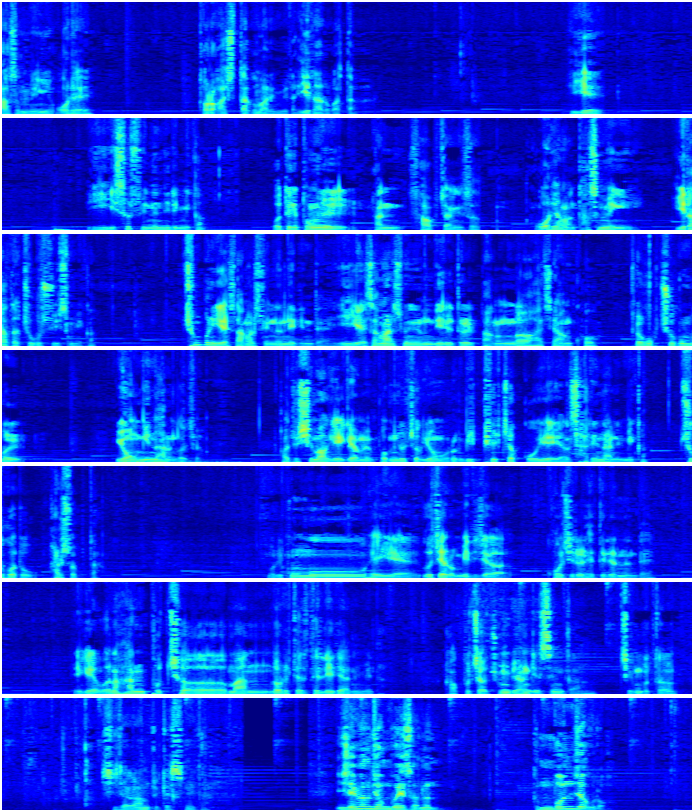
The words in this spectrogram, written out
다섯 명이 올해 돌아가셨다 그 말입니다. 일하러 갔다가. 이게, 이게 있을 수 있는 일입니까? 어떻게 동일한 사업장에서 올해만 다섯 명이 일하다 죽을 수 있습니까? 충분히 예상할 수 있는 일인데, 이 예상할 수 있는 일들을 방어하지 않고 결국 죽음을 용인하는 거죠. 아주 심하게 얘기하면 법률적 용어로 미필적 고의에 의한 살인 아닙니까? 죽어도 할 수 없다. 우리 국무회의에 의제로 미리 제가 고지를 해드렸는데 이게 어느 한 부처만 노력해서 될 일이 아닙니다. 각 부처가 준비한 게 있으니까 지금부터 시작을 하면 좋겠습니다. 이재명 정부에서는 근본적으로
